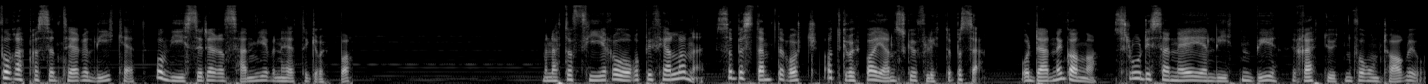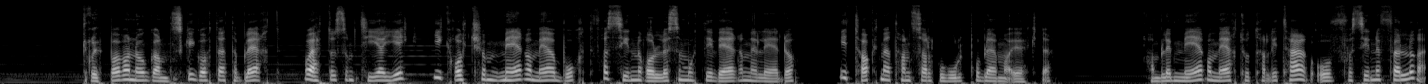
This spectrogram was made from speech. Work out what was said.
for å representere likhet og vise deres hengivenhet til gruppa. Men etter fire år oppe i fjellene så bestemte Roch at gruppa igjen skulle flytte på seg, og denne gangen slo de seg ned i en liten by rett utenfor Ontario. Gruppa var nå ganske godt etablert, og ettersom tida gikk, gikk Rocho mer og mer bort fra sin rolle som motiverende leder, i takt med at hans alkoholproblemer økte. Han ble mer og mer totalitær overfor sine følgere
